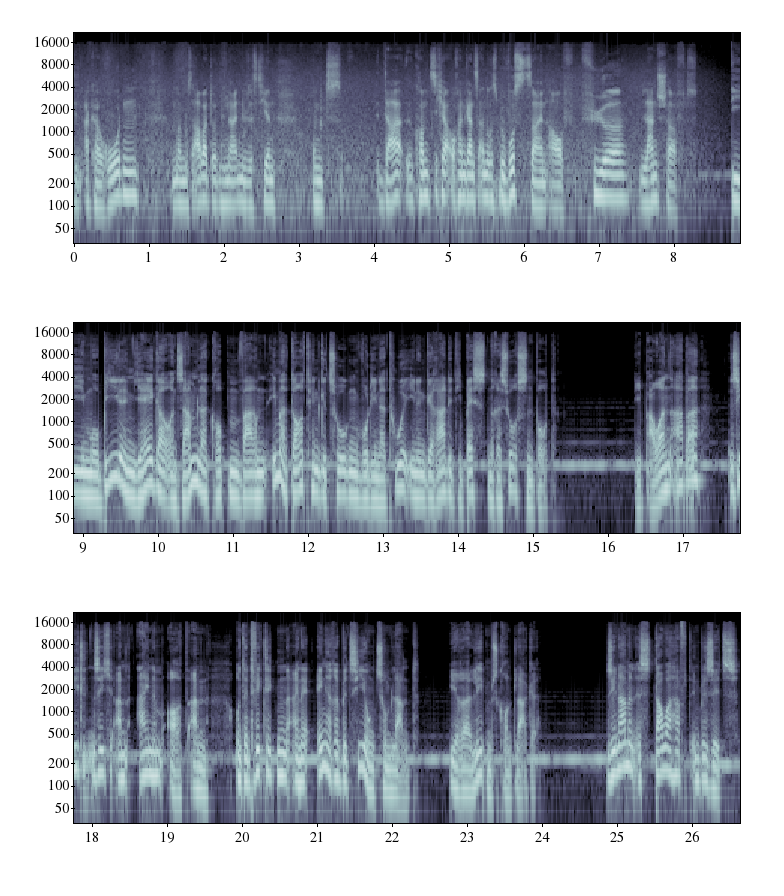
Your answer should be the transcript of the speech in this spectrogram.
den Acker roden, man muss Arbeit dort hinein investieren. Und da kommt sicher auch ein ganz anderes Bewusstsein auf für Landschaft. Die mobilen Jäger- und Sammlergruppen waren immer dorthin gezogen, wo die Natur ihnen gerade die besten Ressourcen bot. Die Bauern aber siedelten sich an einem Ort an und entwickelten eine engere Beziehung zum Land, ihrer Lebensgrundlage. Sie nahmen es dauerhaft in Besitz,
